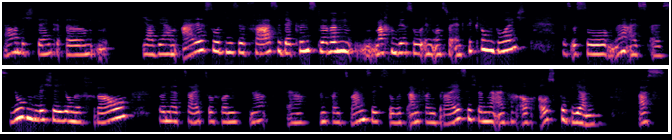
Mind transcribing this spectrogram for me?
Ja, und ich denke, ähm, ja, wir haben alle so diese Phase der Künstlerin, machen wir so in unserer Entwicklung durch. Das ist so ne, als, als jugendliche junge Frau, so in der Zeit so von ja, ja, Anfang 20 so bis Anfang 30, wenn wir einfach auch ausprobieren, was,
